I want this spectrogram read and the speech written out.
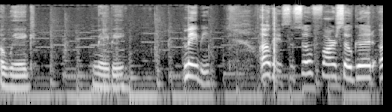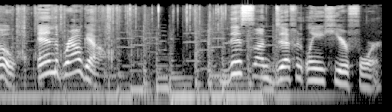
a wig. Maybe. Maybe. Okay, so so far so good. Oh, and the Brow Gal. This I'm definitely here for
